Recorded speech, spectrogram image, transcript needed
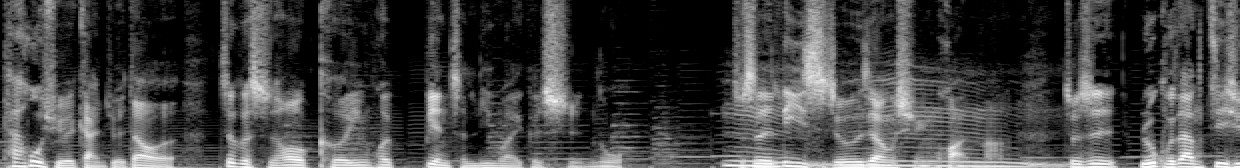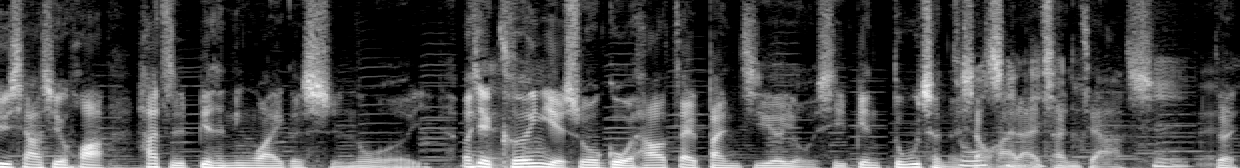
他或许也感觉到了，这个时候柯因会变成另外一个史诺，就是历史就是这样循环嘛，嗯、就是如果这样继续下去的话，他只是变成另外一个史诺而已。而且柯因也说过，他要再办饥饿游戏，变都城的小孩来参加，是。对，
